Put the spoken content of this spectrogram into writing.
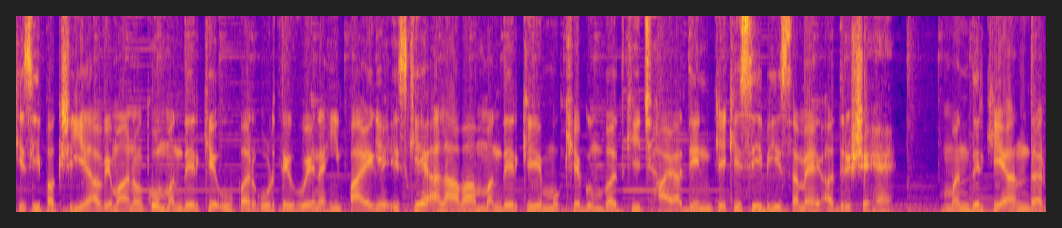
किसी पक्षी या विमानों को मंदिर के ऊपर उड़ते हुए नहीं पाएँगे। इसके अलावा मंदिर के मुख्य गुंबद की छाया दिन के किसी भी समय अदृश्य है। मंदिर के अंदर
